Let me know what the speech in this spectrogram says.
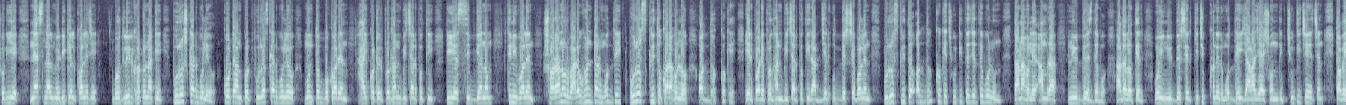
সরিয়ে ন্যাশনাল মেডিকেল কলেজে বদলির ঘটনাকে পুরস্কার বলেও কোট আনকোট পুরস্কার বলেও মন্তব্য করেন হাইকোর্টের প্রধান বিচারপতি টি এস শিবজ্ঞানম। তিনি বলেন, সরানোর বারো ঘণ্টার মধ্যেই পুরস্কৃত করা হলো অধ্যক্ষকে। এরপরে প্রধান বিচারপতি রাজ্যের উদ্দেশ্যে বলেন, পুরস্কৃত অধ্যক্ষকে ছুটিতে যেতে বলুন, তা না হলে আমরা নির্দেশ দেব। আদালতের ওই নির্দেশের কিছুক্ষণের মধ্যেই জানা যায়, সন্দীপ ছুটি চেয়েছেন, তবে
